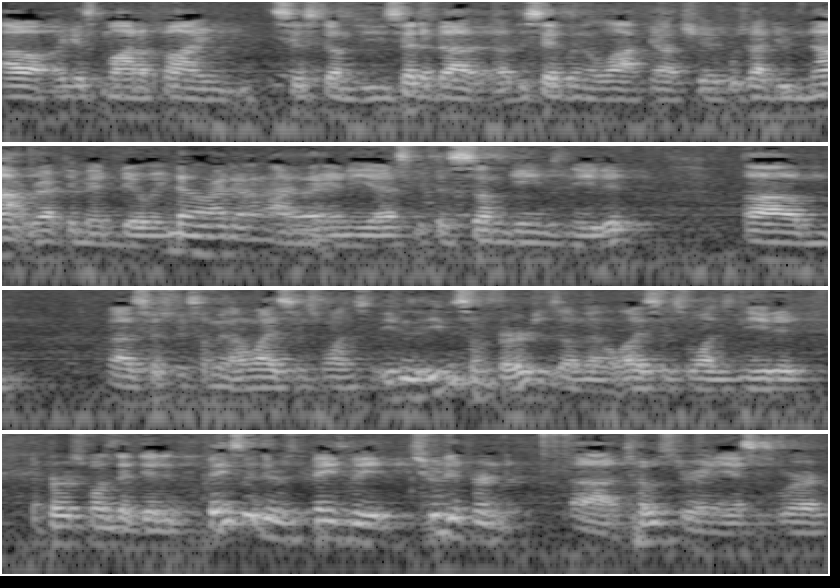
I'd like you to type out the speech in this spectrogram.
uh, I guess, modifying systems. You said about uh, disabling the lockout chip, which I do not recommend doing. No, I don't on either. NES because some games need it, um, uh, especially some of the unlicensed ones. Even even some versions of the unlicensed ones needed. The first ones that did it. Basically, there's basically two different uh, toaster NESs where.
